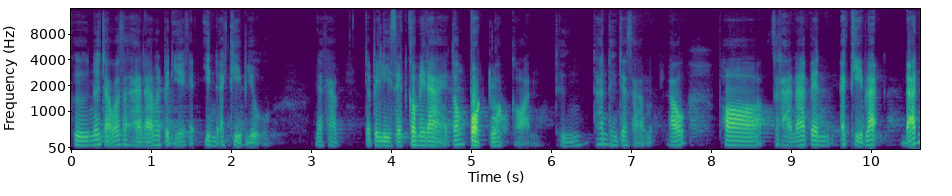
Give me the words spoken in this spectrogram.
คือเนื่องจากว่าสถานะมันเป็น inactive อยู่นะครับ จะไปรีเซ็ตก็ไม่ได้ ต้องปลดล็อกก่อน ถึงท่านถึงจะสามารถแล้วพอสถานะเป็น Active แล้วดัน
